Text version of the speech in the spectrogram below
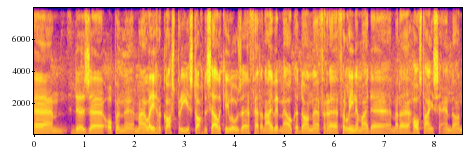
Um, dus uh, op een uh, mijn legere kostprijs toch dezelfde kilo's uh, vet en eiwitmelken dan uh, ver, verliezen met de, met de Holsteins. En dan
